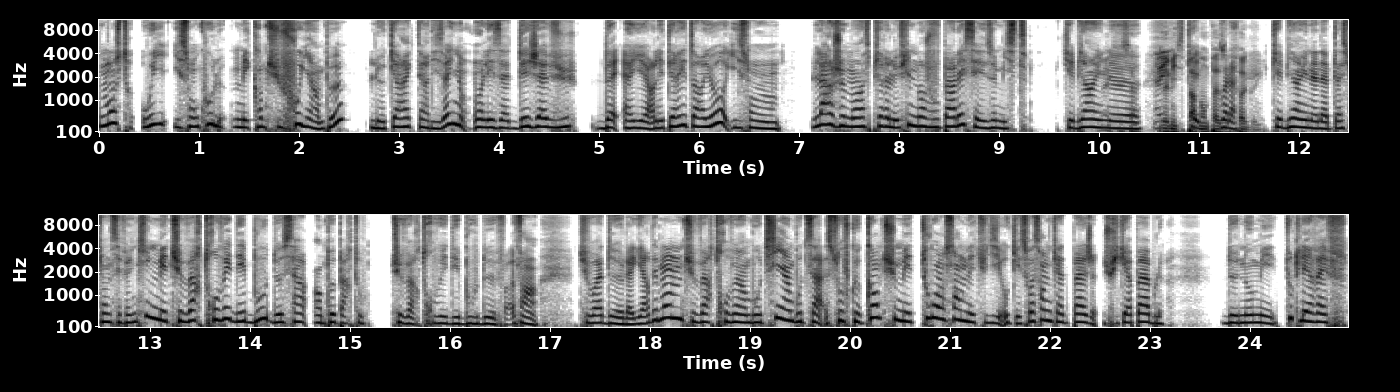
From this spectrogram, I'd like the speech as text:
monstres, oui, ils sont cool, mais quand tu fouilles un peu, le character design, on les a déjà vus ailleurs. Les territoriaux, ils sont largement inspirés. Le film dont je vous parlais, c'est The Mist, qui est bien une, Ouais, c'est ça. Oui. The Mist, pardon, pas Voilà. The Fog. oui. qui est bien une adaptation de Stephen King, mais tu vas retrouver des bouts de ça un peu partout. Tu vas retrouver des bouts de, enfin, tu vois, de la guerre des mondes, tu vas retrouver un bout de ci, un bout de ça. Sauf que quand tu mets tout ensemble et tu dis, ok, 64 pages, je suis capable de nommer toutes les refs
